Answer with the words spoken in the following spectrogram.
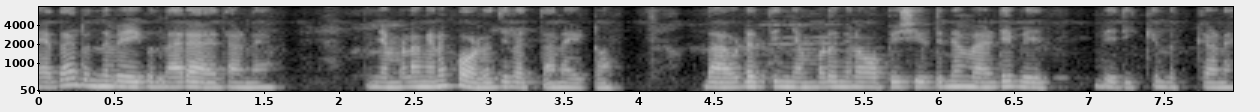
ഏതായാലും ഒന്ന് വൈകുന്നേരം ആയതാണ്. അപ്പം നമ്മളങ്ങനെ കോളേജിലെത്താനായിട്ടോ അത് അവിടെ എത്തി നമ്മളിങ്ങനെ ഓഫീസ് ഷീറ്റിന് വേണ്ടി വരിക്ക് നിൽക്കുകയാണ്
